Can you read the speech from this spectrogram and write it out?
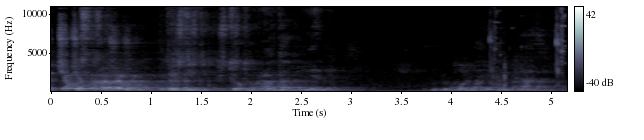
Зачем вы сторожим? Подождите, что, правда? Нет. Выполняю приказ.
